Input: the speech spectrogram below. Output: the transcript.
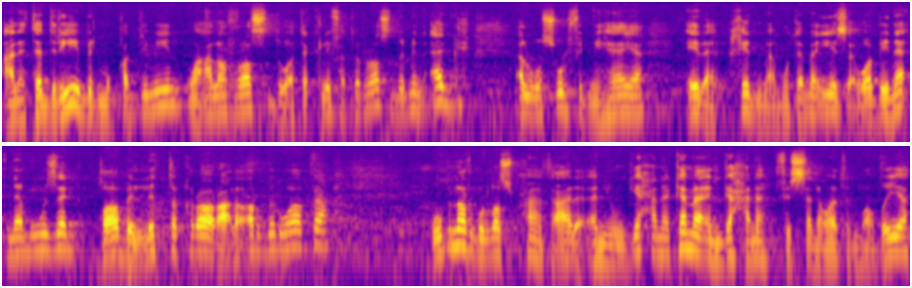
على تدريب المقدمين وعلى الرصد وتكلفة الرصد من أجل الوصول في النهاية إلى خدمة متميزة وبناء نموذج قابل للتكرار على أرض الواقع. وبنرجو الله سبحانه وتعالى أن ينجحنا كما أنجحنا في السنوات الماضية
